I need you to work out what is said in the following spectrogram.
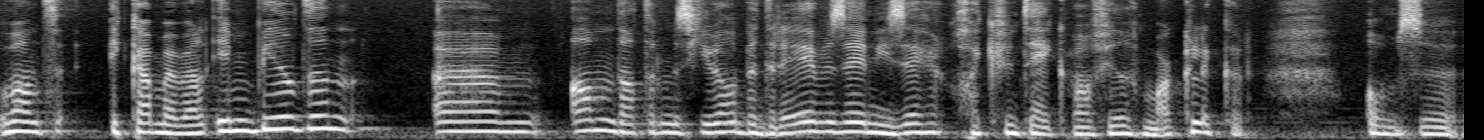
Want ik kan me wel inbeelden, um, Anne, dat er misschien wel bedrijven zijn die zeggen: oh, ik vind het eigenlijk wel veel gemakkelijker om ze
